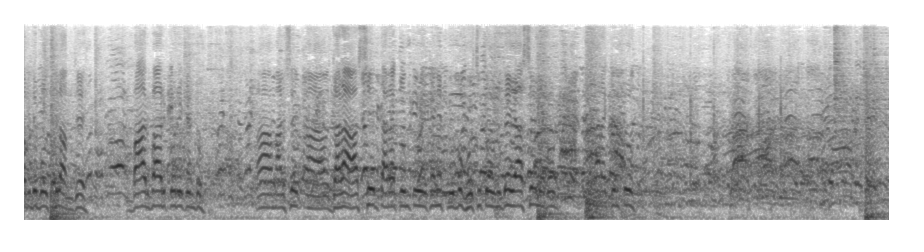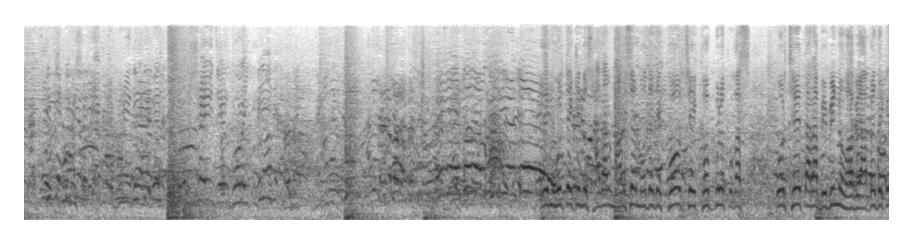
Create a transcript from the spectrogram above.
যেমনটি বলছিলাম যে বারবার করে কিন্তু মানুষের যারা আসছেন তারা কিন্তু এখানে পূর্ব ঘোষিত অনুযায়ী আসেন এবং তারা কিন্তু এই মুহূর্তে কিন্তু সাধারণ মানুষের মধ্যে যে ক্ষোভ, সেই ক্ষোভগুলো প্রকাশ করছে, তারা বিভিন্নভাবে। আপনাদেরকে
